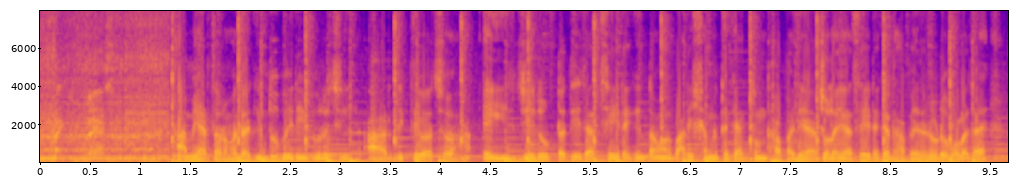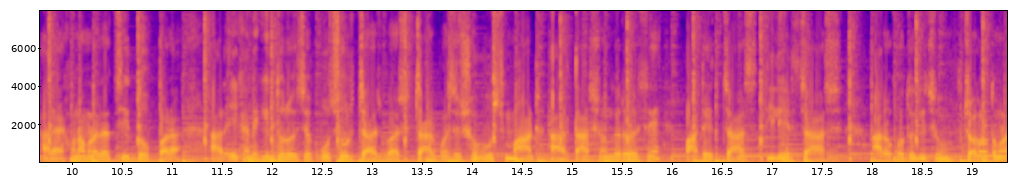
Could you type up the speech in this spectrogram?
আমরা একটু ঘুরে আসি আমি আর তরমেদা কিন্তু বেরিয়ে পড়েছি। আর দেখতে পাচ্ছ এই যে রোডটা দিয়ে যাচ্ছে এটা কিন্তু আমার বাড়ির সামনে থেকে একদম ধাপারিয়া চলে গেছে এটাকে ধাপারিয়া রোডও বলা যায়। আর এখন আমরা যাচ্ছি দোপপাড়া। আর এখানে কিন্তু রয়েছে প্রচুর চাষবাস চারপাশে সবুজ মাঠ আর তার সঙ্গে রয়েছে পাটের চাষ তিলের চাষ আরও কত কিছু। চলো তোমরা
